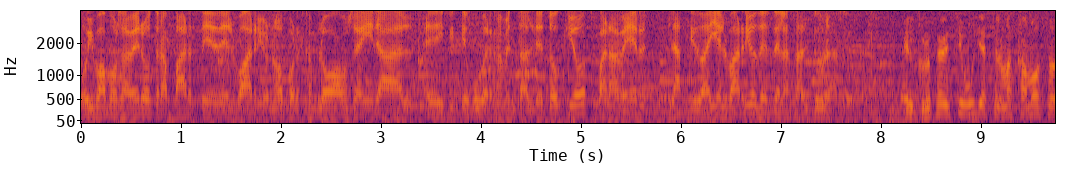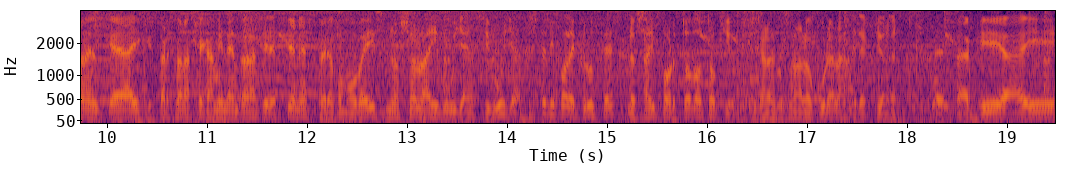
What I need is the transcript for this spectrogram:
Hoy vamos a ver otra parte del barrio, ¿no? Por ejemplo, vamos a ir al edificio gubernamental de Tokio para ver la ciudad y el barrio desde las alturas. El cruce de Shibuya es el más famoso en el que hay personas que caminan en todas las direcciones, pero como veis no solo hay bulla en Shibuya. Este tipo de cruces los hay por todo Tokio. Fijaros que es una locura las direcciones. Está aquí, ahí,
